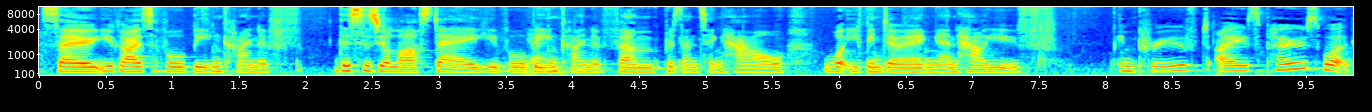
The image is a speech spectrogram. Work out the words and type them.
So you guys have all been kind of. This is your last day. You've all been kind of um, presenting how what you've been doing and how you've improved. I suppose. What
